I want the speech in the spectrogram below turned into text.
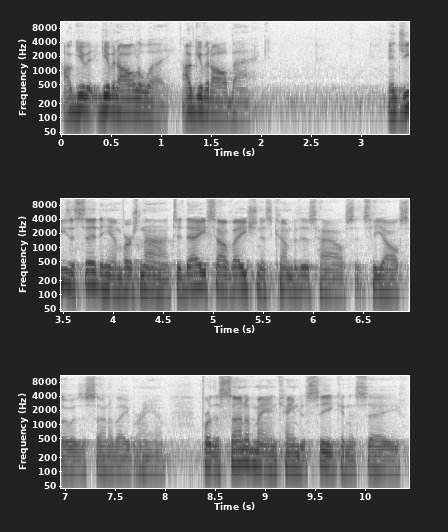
I'll give it, give it all away. I'll give it all back. And Jesus said to him, verse 9, Today salvation has come to this house, since he also is a son of Abraham. For the Son of Man came to seek and to save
